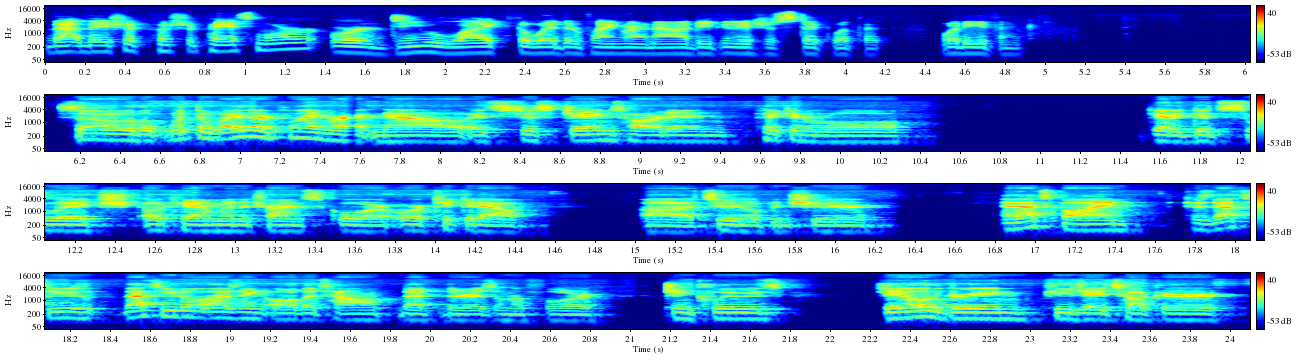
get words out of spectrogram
that they should push the pace more, or do you like the way they're playing right now? Do you think they should stick with it? What do you think? So the, with the way they're playing right now, it's just James Harden pick and roll, get a good switch. Okay, I'm going to try and score or kick it out uh, to an open shooter, and that's fine because that's us- that's utilizing all the talent that there is on the floor, which includes Jalen Green, PJ Tucker,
